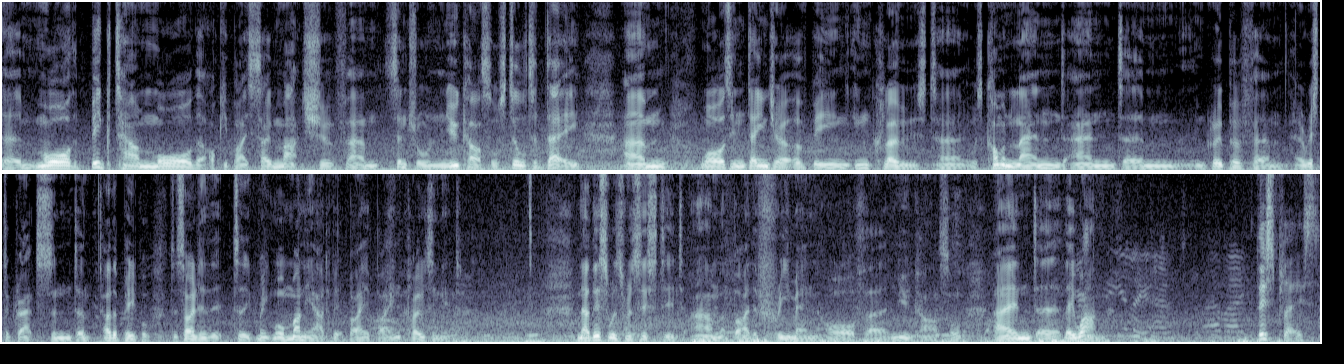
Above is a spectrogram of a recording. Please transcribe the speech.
uh, moor, the big town moor that occupies so much of um, central Newcastle still today, um, was in danger of being enclosed. Uh, it was common land, and um, a group of um, aristocrats and um, other people decided to make more money out of it by, by enclosing it. Now, this was resisted um, by the freemen of uh, Newcastle, and uh, they won. This place,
